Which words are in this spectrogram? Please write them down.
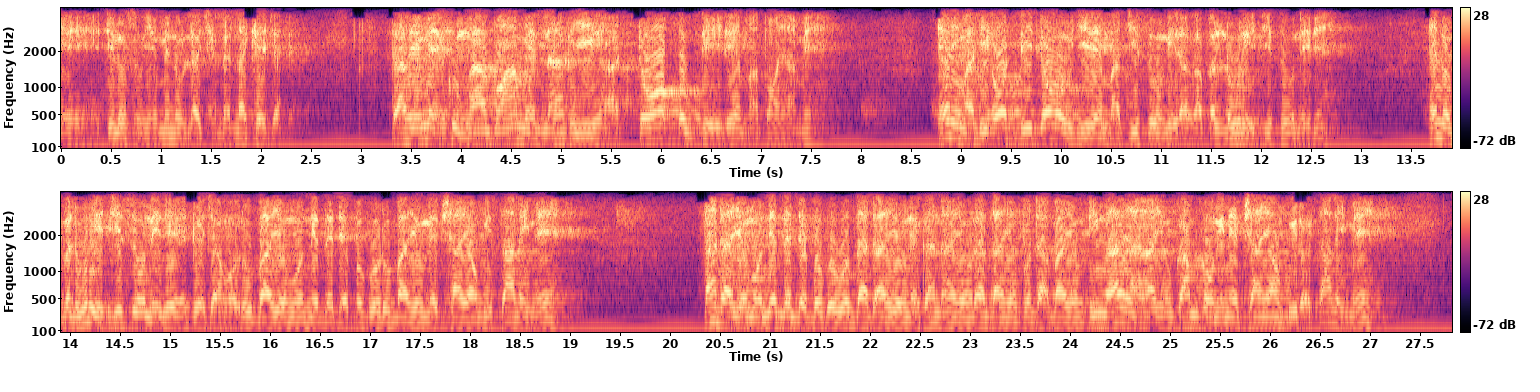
ဒီလိုဆိုရင်မင်းတို့လိုက်ချင်လဲလိုက်ခဲ့ကြဒါပေမဲ့အခုငါသွားမဲ့လမ်းခရီးဟာတောအုပ်တွေထဲမှာသွားရမယ်အဲ့ဒီမှာဒီအော်ဒီတောအုပ်ကြီးထဲမှာကြီးစိုးနေတာကဘလူးတွေကြီးစိုးနေတယ် အဲ့လိုဘလူးတွေကြီးစိုးနေတဲ့အတွက်ကြောင့်ရူပယုံကိုနှစ်သက်တဲ့ပုဂ္ဂိုလ်ရူပယုံနဲ့ဖြားယောင်းပြီးစားလိုက်မယ်တတ္တယုံကိုနှစ်သက်တဲ့ပုဂ္ဂိုလ်ကိုတတ္တယုံနဲ့ကန္တာယုံရတယုံပုဒ္ဒဘာယုံဒီငါးရာယုံကာမဂုဏ်တွေနဲ့ဖြားယောင်းပြီးတော့စားလိုက်မယ်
